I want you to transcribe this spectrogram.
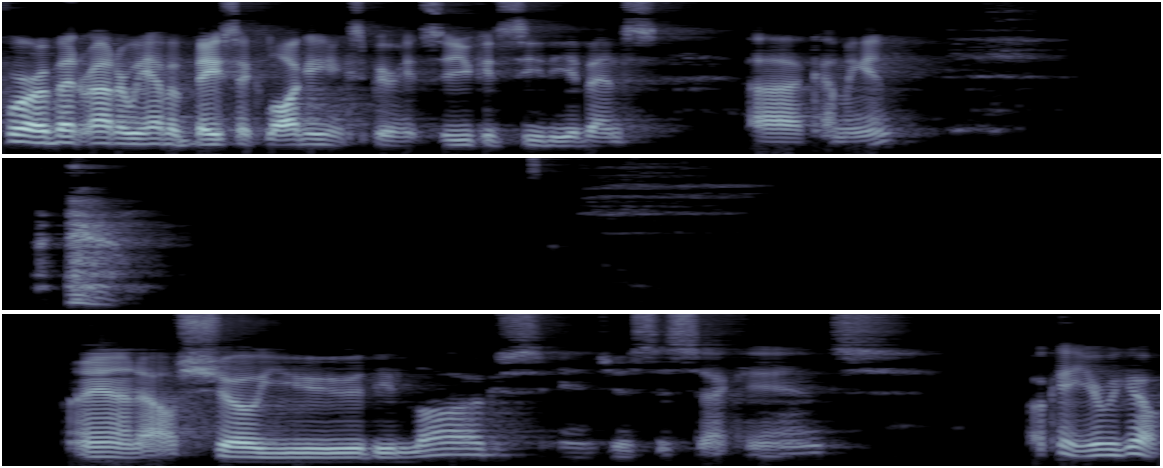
for our event router, we have a basic logging experience, so you could see the events uh, coming in. and I'll show you the logs in just a second. Okay, here we go.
